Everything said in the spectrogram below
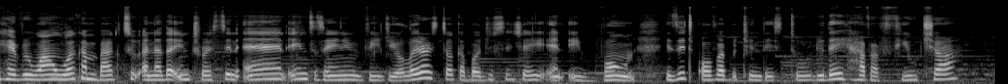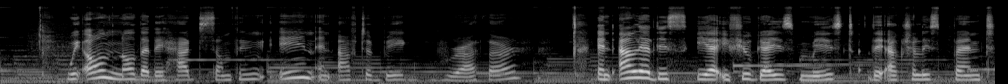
hey everyone. Welcome back to another interesting and entertaining video. Let us talk about juicy j and yvonne. Is it over between these two? Do they have a future? We all know that they had something in and after big brother. And earlier this year if you guys missed they actually spent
